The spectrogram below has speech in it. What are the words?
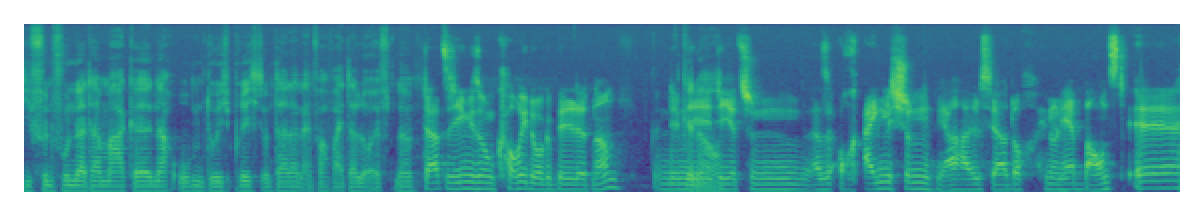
die 500er Marke nach oben durchbricht und da dann einfach weiterläuft. Ne? Da hat sich irgendwie so ein Korridor gebildet, ne? In dem genau. die, die, jetzt schon, also auch eigentlich schon, ja, halbes Jahr doch hin und her bounced. Äh,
